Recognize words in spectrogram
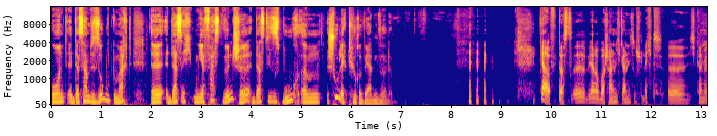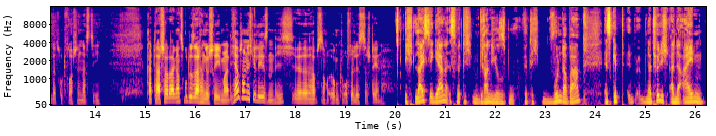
Und äh, das haben sie so gut gemacht, äh, dass ich mir fast wünsche, dass dieses Buch ähm, Schullektüre werden würde. Ja, das äh, wäre wahrscheinlich gar nicht so schlecht. Äh, ich kann mir ganz gut vorstellen, dass die Katascha da ganz gute Sachen geschrieben hat. Ich habe es noch nicht gelesen. Ich äh, habe es noch irgendwo auf der Liste stehen. Ich leiste dir gerne, ist wirklich ein grandioses Buch, wirklich wunderbar. Es gibt äh, natürlich an der einen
